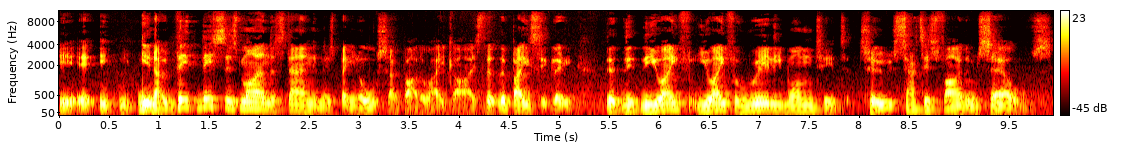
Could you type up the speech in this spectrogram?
i- i- You know, thi- this is my understanding has been also, by the way, guys, that the basically the, the, the UEFA, UEFA really wanted to satisfy themselves,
